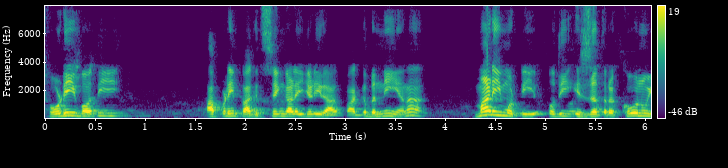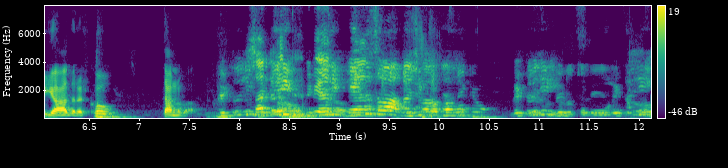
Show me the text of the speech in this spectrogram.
ਥੋੜੀ ਬਹੁਤੀ ਆਪਣੀ ਭਗਤ ਸਿੰਘ ਵਾਲੀ ਜਿਹੜੀ ਪੱਗ ਬੰਨੀ ਆ ਨਾ ਮਾੜੀ ਮੋਟੀ ਉਹਦੀ ਇੱਜ਼ਤ ਰੱਖੋ ਉਹਨੂੰ ਯਾਦ ਰੱਖੋ। ਧੰਨਵਾਦ। ਬਿੱਟੂ ਜੀ ਤੁਸੀਂ ਬਿੱਟੂ ਜੀ ਇੱਕ ਸਵਾਲ ਦਾ ਜਵਾਬ ਦਿਓ ਬਿੱਟੂ ਜੀ ਬਿੱਟੂ ਜੀ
